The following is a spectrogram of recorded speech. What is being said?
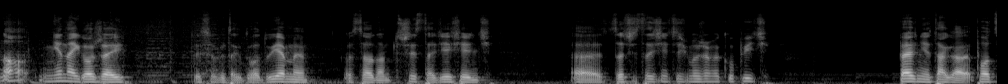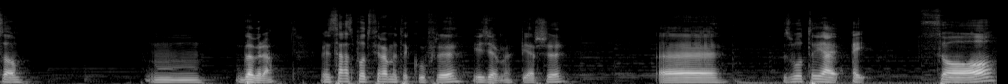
No, nie najgorzej. To sobie tak doładujemy. Zostało nam 310. E, za 310 coś możemy kupić? Pewnie tak, ale po co? Mm, dobra. Więc teraz potwieramy te kufry. Jedziemy. Pierwszy. E, złote jaj. Ej, co?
